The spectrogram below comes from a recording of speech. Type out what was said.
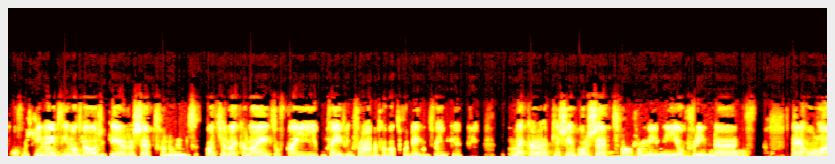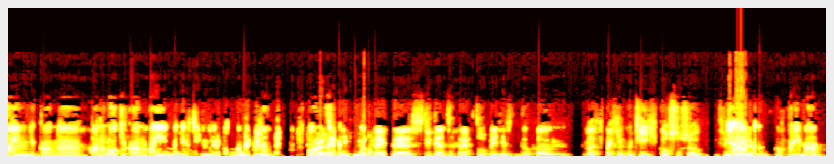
Of misschien heeft iemand wel eens een keer een recept genoemd wat je lekker lijkt. Of kan je in je omgeving vragen wat voor dingen vind je lekker. Heb je een simpel recept van familie of vrienden of online. Je kan uh, Annelot, je kan mij een bericht sturen. voor een Ik doe altijd uh, studentengerecht op, weet je. Dat gewoon wat, wat je een kwartiertje kost of zo. Ja, maar dat is toch prima?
